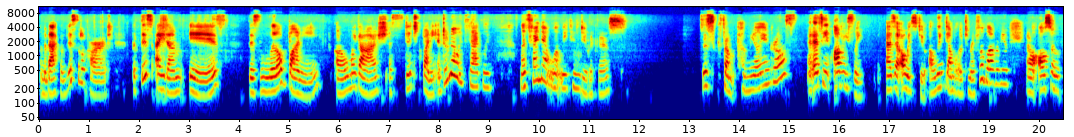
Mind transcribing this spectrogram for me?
on the back of this little card. But this item is this little bunny Oh my gosh, a stitched bunny. I don't know exactly. Let's find out what we can do with this. This is from Chameleon Girls at Etsy. And obviously, as I always do, I'll link down below to my full blog review, and I'll also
